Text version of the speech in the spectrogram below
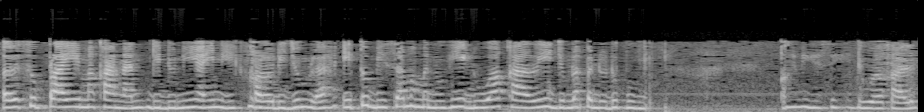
uh, suplai makanan di dunia ini Hmm. kalau dijumlah itu bisa memenuhi dua kali jumlah penduduk bumi. Oh ini gak sih? Dua kali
